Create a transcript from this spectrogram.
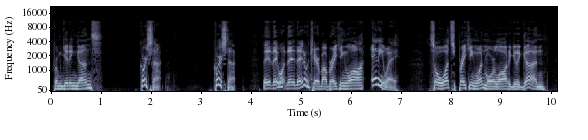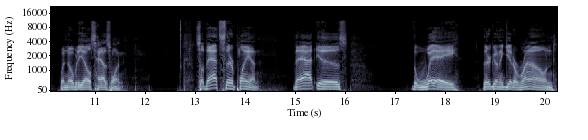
from getting guns? Of course not. Of course not. They they want they, they don't care about breaking law anyway. So what's breaking one more law to get a gun when nobody else has one? So that's their plan. That is the way they're going to get around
